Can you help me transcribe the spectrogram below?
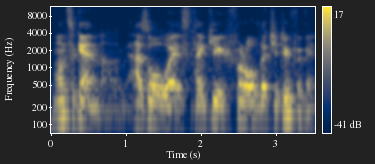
once again, um, as always, thank you for all that you do for me.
